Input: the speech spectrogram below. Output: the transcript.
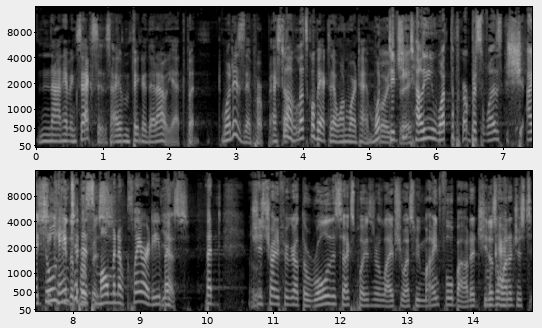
not having sex is. I haven't figured that out yet. But what is the purpose? I still let's go back to that one more time. What Oy did she tell you? What the purpose was? She- I she told you came to this moment of clarity. But, Yes. but She's trying to figure out the role of the sex plays in her life. She wants to be mindful about it. She doesn't Okay. want to just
